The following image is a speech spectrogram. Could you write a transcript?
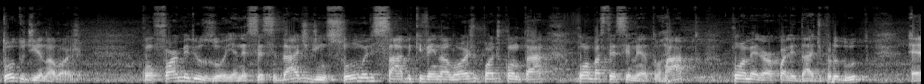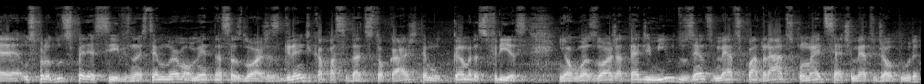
todo dia na loja. Conforme ele usou e a necessidade de insumo, ele sabe que vem na loja e pode contar com abastecimento rápido, com a melhor qualidade de produto. É, os produtos perecíveis, nós temos normalmente nessas lojas grande capacidade de estocagem, temos câmaras frias em algumas lojas até de 1.200 metros quadrados, com mais de 7 metros de altura.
